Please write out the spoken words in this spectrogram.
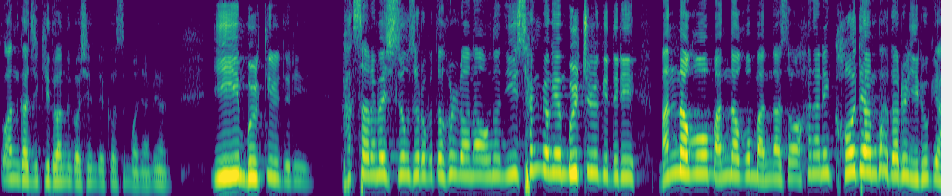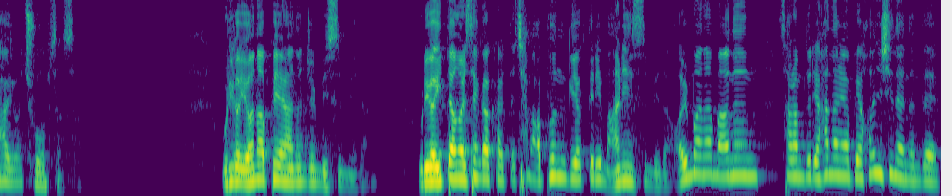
또 한 가지 기도하는 것인데 그것은 뭐냐면 이 물길들이 각 사람의 지성소로부터 흘러나오는 이 생명의 물줄기들이 만나고 만나고 만나서 하나님 거대한 바다를 이루게 하여 주옵소서. 우리가 연합해야 하는 줄 믿습니다. 우리가 이 땅을 생각할 때 참 아픈 기억들이 많이 있습니다. 얼마나 많은 사람들이 하나님 앞에 헌신했는데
